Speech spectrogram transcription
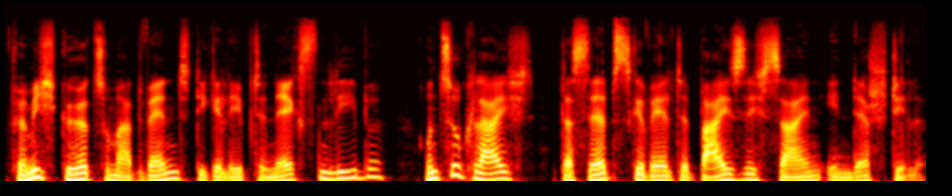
Für mich gehört zum Advent die gelebte Nächstenliebe und zugleich das selbstgewählte Bei sich Sein in der Stille.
